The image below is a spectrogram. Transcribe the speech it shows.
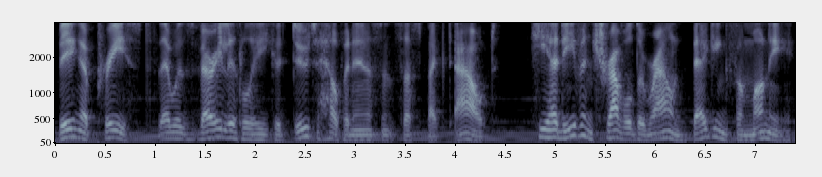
Being a priest, there was very little he could do to help an innocent suspect out. He had even travelled around begging for money,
